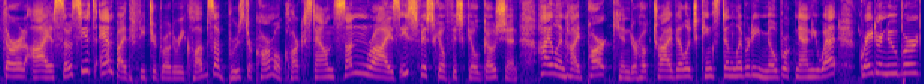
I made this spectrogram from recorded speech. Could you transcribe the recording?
Third Eye Associates, and by the featured Rotary clubs of Brewster Carmel, Clarkstown, Sunrise, East Fishkill, Fishkill, Goshen, Highland Hyde Park, Kinderhook Tri Village, Kingston Liberty, Millbrook Nanuet, Greater Newburgh,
